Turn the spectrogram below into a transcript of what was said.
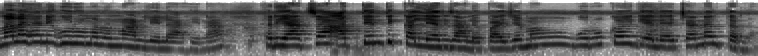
मला ह्याने गुरु म्हणून मानलेलं आहे ना. तर याचं आत्यंतिक कल्याण झालं पाहिजे. मग गुरु क गेल्याच्या नंतरनं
